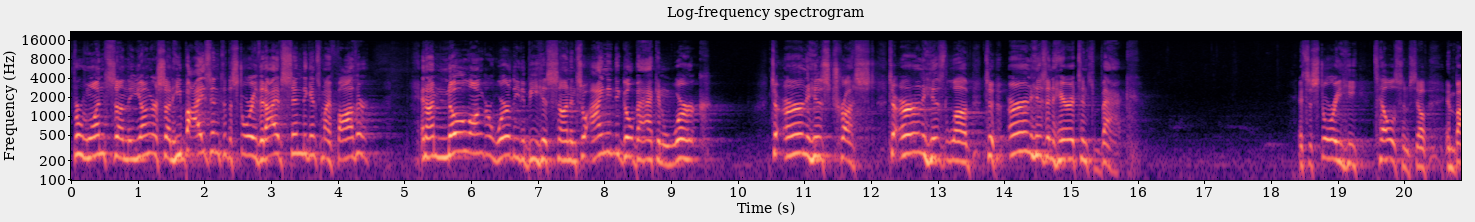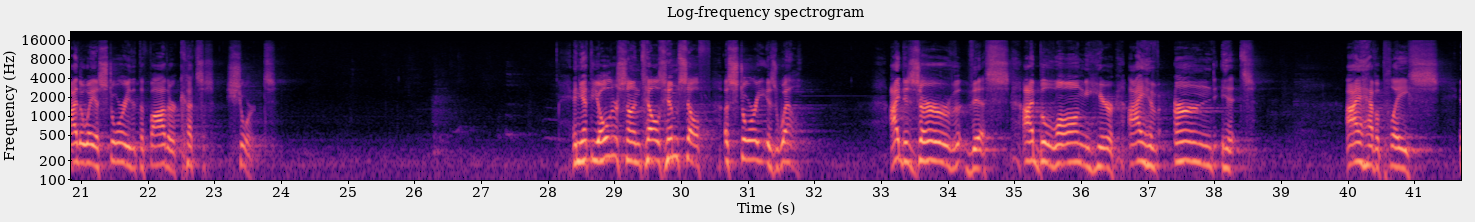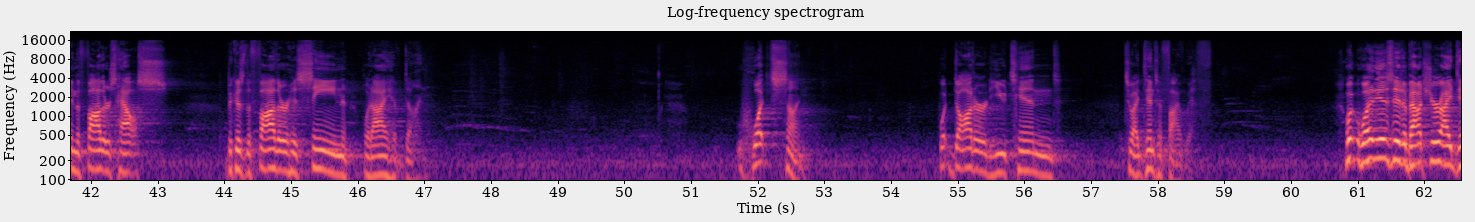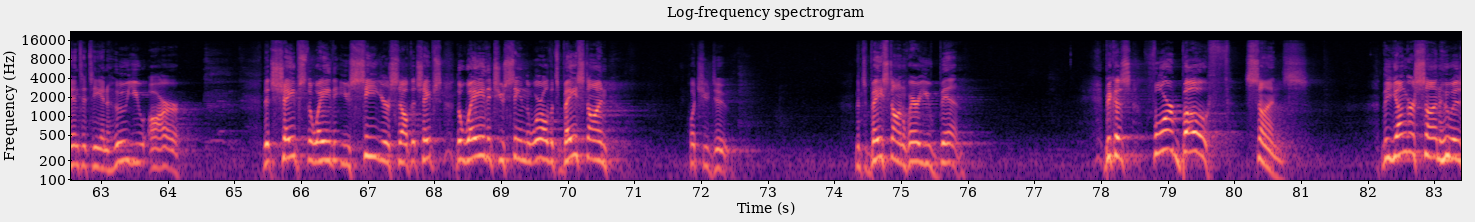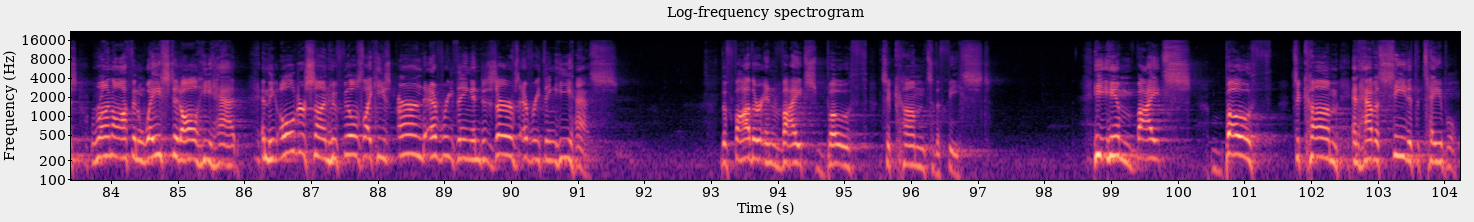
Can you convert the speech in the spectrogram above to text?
For one son, the younger son, he buys into the story that I have sinned against my father and I'm no longer worthy to be his son. And so I need to go back and work to earn his trust, to earn his love, to earn his inheritance back. It's a story he tells himself. And by the way, a story that the father cuts short. And yet the older son tells himself a story as well. I deserve this. I belong here. I have earned it. I have a place in the Father's house because the Father has seen what I have done. What son, what daughter do you tend to identify with? What, what is it about your identity and who you are that shapes the way that you see yourself, that shapes the way that you see in the world, that's based on what you do, that's based on where you've been? Because for both sons, the younger son who has run off and wasted all he had, and the older son who feels like he's earned everything and deserves everything he has. The father invites both to come to the feast. He, invites both to come and have a seat at the table.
